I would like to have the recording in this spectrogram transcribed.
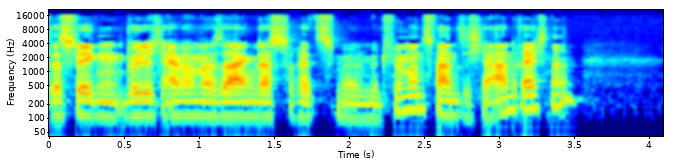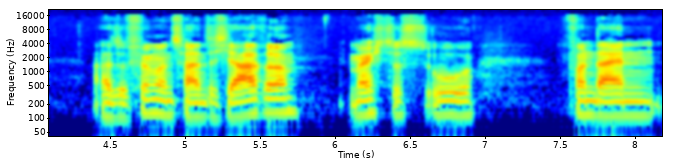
Deswegen würde ich einfach mal sagen, lass doch jetzt mal mit 25 Jahren rechnen. Also 25 Jahre möchtest du von deinen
